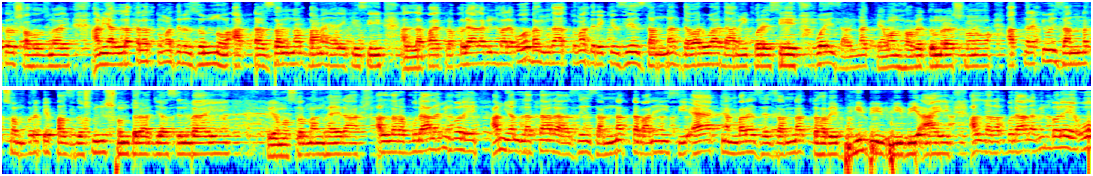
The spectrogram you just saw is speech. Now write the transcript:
এত সহজ নয় আমি আল্লাহ তালা তোমাদের জন্য আটটা জান্নাত বানায় রেখেছি। আল্লাহ পাক রব্বুল আলামিন বলে, ও বান্দা, তোমাদেরকে যে জান্নাত দেওয়ার ওয়াদা আমি করেছি, ওই জান্নাত কেমন হবে তোমরা শোনো। আপনারা কি ওই জান্নাত সম্পর্কে পাঁচ দশ মিনিট শুনতে রাজি আছেন ভাই? প্রিয় মুসলমান ভাইরা আল্লাহ রাব্বুল আলামিন বলে, আমি আল্লাহ তাআলা যে জান্নাতটা বানিয়েছি, এক নম্বরে যে জান্নাতটা হবে ভিভি ভিভি আই। আল্লাহ রাব্বুল আলামিন বলে, ও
